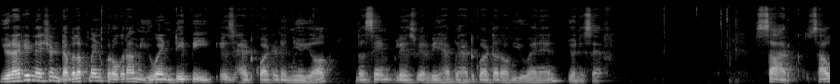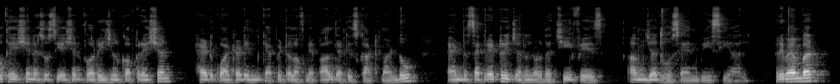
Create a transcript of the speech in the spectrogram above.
United Nations Development Programme UNDP is headquartered in New York, the same place where we have the headquarters of UN and UNICEF. SAARC, South Asian Association for Regional Cooperation, headquartered in capital of Nepal, that is Kathmandu, and the Secretary General or the Chief is Amjad Hussain B. Sial. Remember,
